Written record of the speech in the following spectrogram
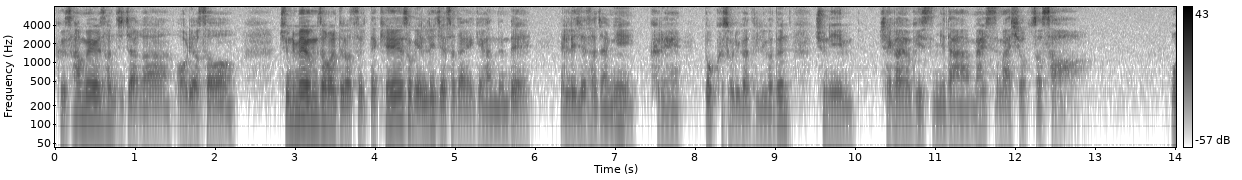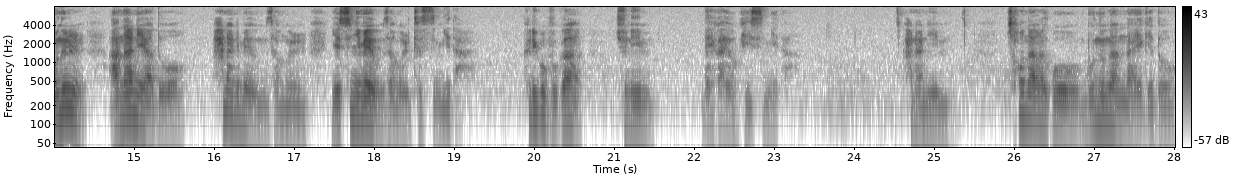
그 사무엘 선지자가 어려서 주님의 음성을 들었을 때 계속 엘리 제사장에게 갔는데 엘리 제사장이 그래 또 그 소리가 들리거든 주님 제가 여기 있습니다 말씀하시옵소서 오늘 아나니아도 하나님의 음성을 예수님의 음성을 듣습니다 그리고 그가 주님 내가 여기 있습니다 하나님 천하고 무능한 나에게도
